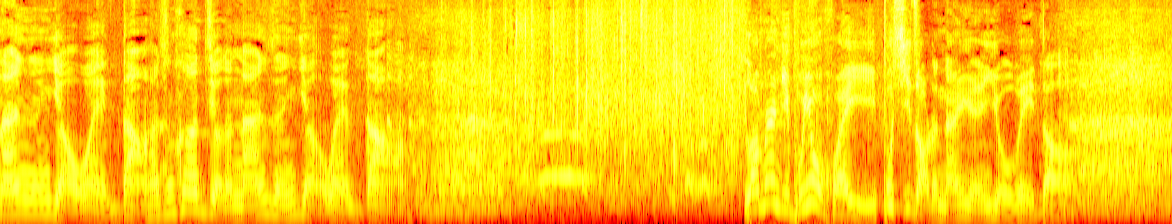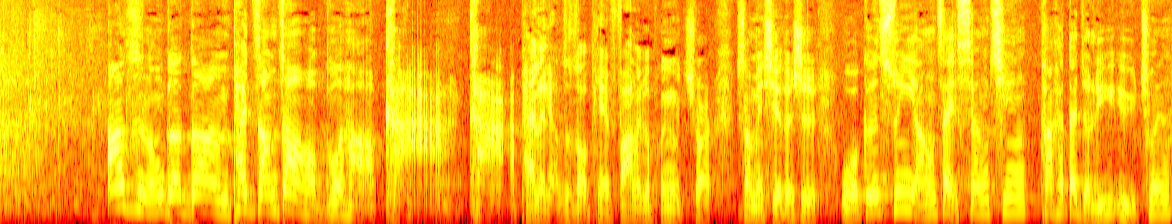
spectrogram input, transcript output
男人有味道，还是喝酒的男人有味道？”老妹儿，你不用怀疑，不洗澡的男人有味道。阿子龙哥哥，拍张照好不好？咔咔拍了两张照片，发了个朋友圈，上面写的是我跟孙杨在相亲，他还带着李宇春，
